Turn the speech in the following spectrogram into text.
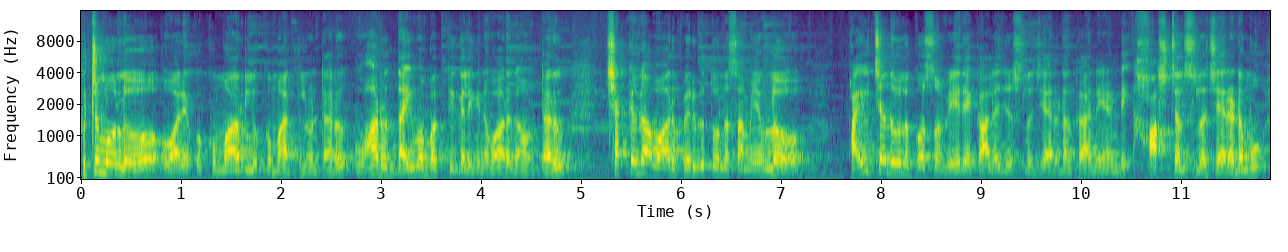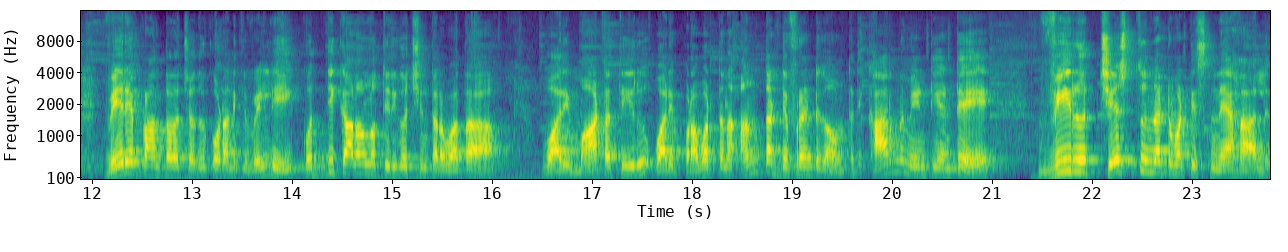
కుటుంబంలో వారి యొక్క కుమారులు కుమార్తెలు ఉంటారు. వారు దైవభక్తి కలిగిన వారుగా ఉంటారు. చక్కగా వారు పెరుగుతున్న సమయంలో పై చదువుల కోసం వేరే కాలేజెస్లో చేరడం కానివ్వండి హాస్టల్స్లో చేరడము వేరే ప్రాంతాల్లో చదువుకోవడానికి వెళ్ళి కొద్ది కాలంలో తిరిగి వచ్చిన తర్వాత వారి మాట తీరు వారి ప్రవర్తన అంత డిఫరెంట్గా ఉంటుంది. కారణం ఏంటి అంటే వీరు చేస్తున్నటువంటి స్నేహాలు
